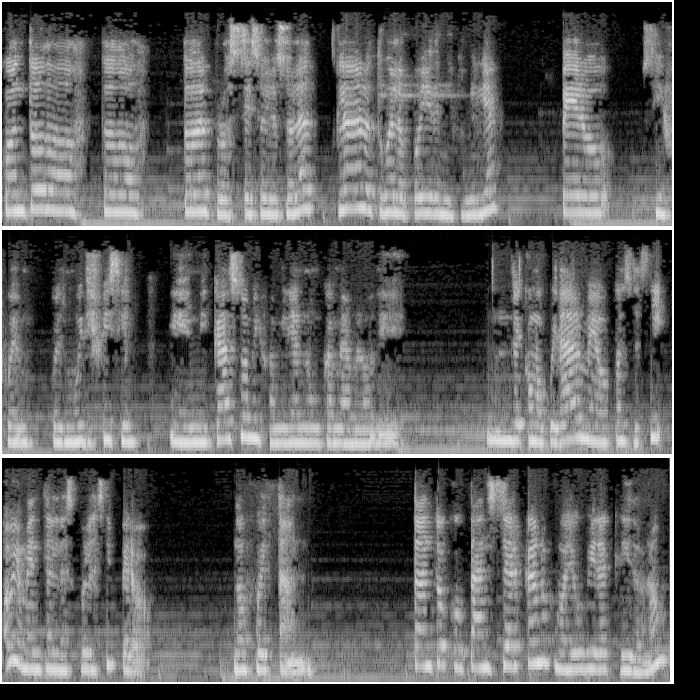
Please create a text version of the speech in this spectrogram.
con todo, todo, todo el proceso yo sola. Claro, tuve el apoyo de mi familia, pero sí fue pues muy difícil. En mi caso, mi familia nunca me habló de, de cómo cuidarme o cosas así. Obviamente en la escuela sí, pero no fue tan, tanto, tan cercano como yo hubiera querido, ¿no?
